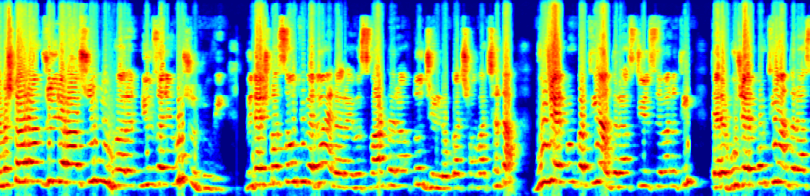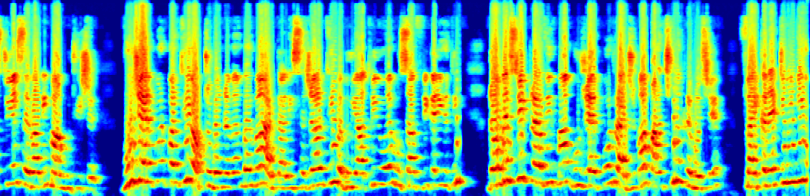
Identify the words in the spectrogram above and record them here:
નમસ્કાર, આપ જોઈ રહ્યા છો ન્યૂ ભારત ન્યૂઝ અને હું છું ધ્રુવી. વિદેશમાં સૌથી વધુ એનઆરઆઈ વસવાટ ધરાવતો જિલ્લો કચ્છ હોવા છતાં ભુજ એરપોર્ટ પરથી આંતરરાષ્ટ્રીય સેવા નથી, ત્યારે ભુજ એરપોર્ટથી આંતરરાષ્ટ્રીય સેવાની માંગ ઉઠી છે. ભુજ એરપોર્ટ પરથી ઓક્ટોબર, નવેમ્બરમાં અડતાલીસથી વધુ યાત્રીઓએ મુસાફરી કરી હતી. ડોમેસ્ટિક ટ્રાફિકમાં ભુજ એરપોર્ટ રાજ્યમાં પાંચમા ક્રમે છે. ફ્લાઇટ કનેક્ટિવિટી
